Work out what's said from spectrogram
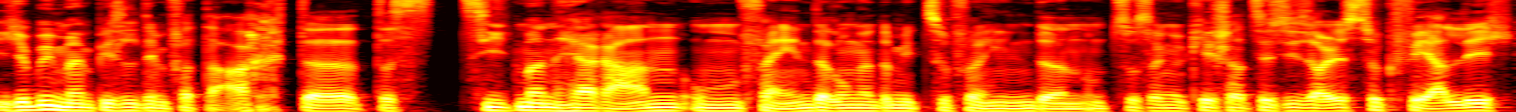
ich habe immer ein bisschen den Verdacht, äh, das zieht man heran, um Veränderungen damit zu verhindern, um zu sagen, okay, Schatz, es ist alles so gefährlich,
